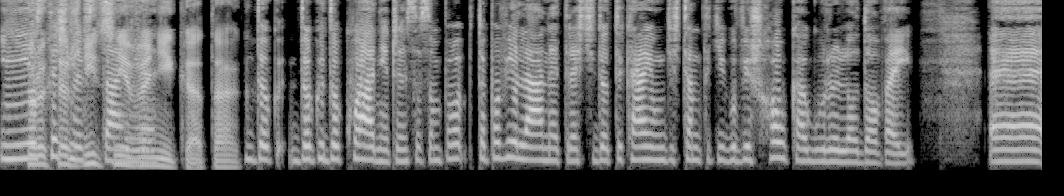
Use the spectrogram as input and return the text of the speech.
i nie których jesteśmy też w nic stanie. nie wynika, tak. Dok- dok- dokładnie, często są po- to powielane treści, dotykają gdzieś tam takiego wierzchołka góry lodowej. E,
